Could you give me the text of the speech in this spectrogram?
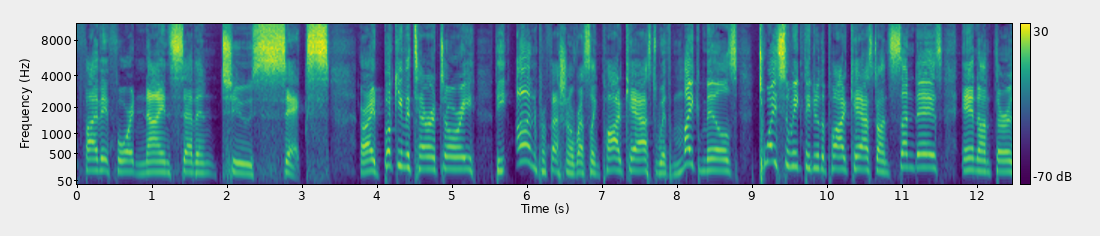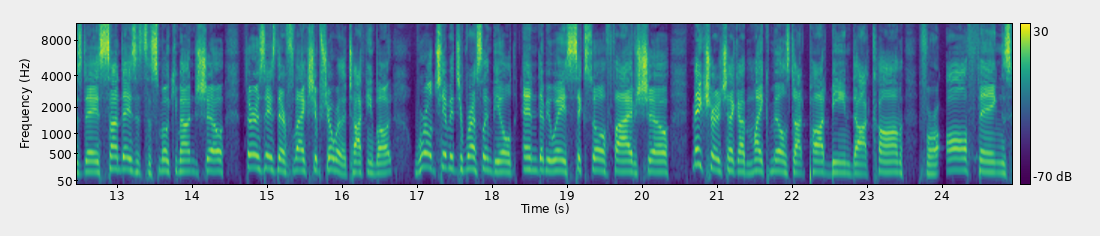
584 9726. All right, Booking the Territory, the unprofessional wrestling podcast with Mike Mills. Twice a week, they do the podcast on Sundays and on Thursdays. Sundays, it's the Smoky Mountain Show. Thursdays, their flagship show where they're talking about World Championship Wrestling, the old NWA 605 show. Make sure to check out mikemills.podbean.com for all things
